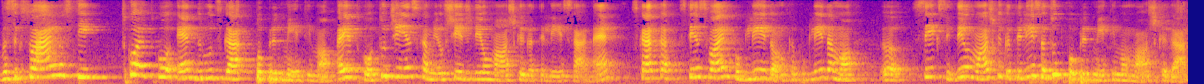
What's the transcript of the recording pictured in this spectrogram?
V seksualnosti tako je tako en drugega popredmetimo. A je tako, tudi ženskam je všeč del moškega telesa. Ne? Skratka, s tem svojim pogledom, ko pogledamo uh, seksi del moškega telesa, tudi popredmetimo moškega.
